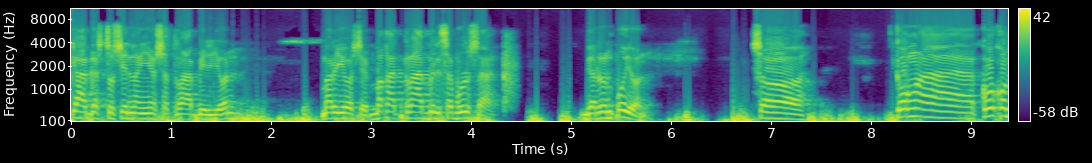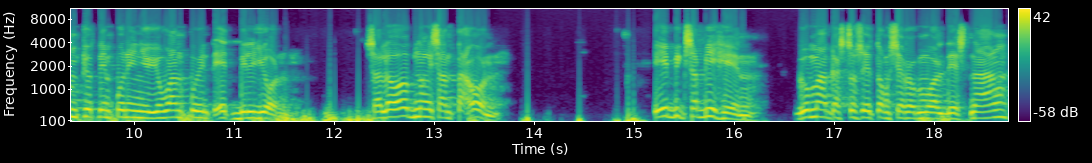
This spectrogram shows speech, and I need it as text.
gagastusin lang yun sa travel yon? Mario Joseph, baka travel sa bulsa. Ganun po yon. So, kung uh, kukomputin po ninyo yung 1.8 billion sa loob ng isang taon, ibig sabihin, gumagastos itong si Romualdez ng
